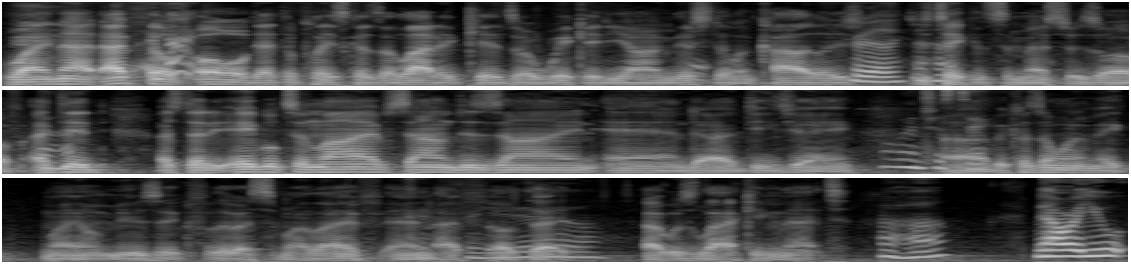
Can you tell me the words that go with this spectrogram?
Why not? I felt right. old at the place because a lot of kids are wicked young. They're still in college, really? just uh -huh. taking semesters off. I uh-huh. did. I studied Ableton Live, sound design, and uh, DJing. Oh, interesting. Uh, because I want to make my own music for the rest of my life, and I felt you. that I was lacking that. Uh huh. Now, are you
